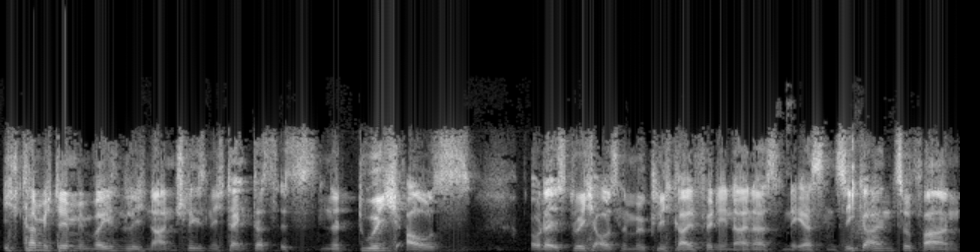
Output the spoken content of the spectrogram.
ich kann mich dem im Wesentlichen anschließen. Ich denke, das ist eine durchaus oder ist durchaus eine Möglichkeit für die Niners, den ersten Sieg einzufahren.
